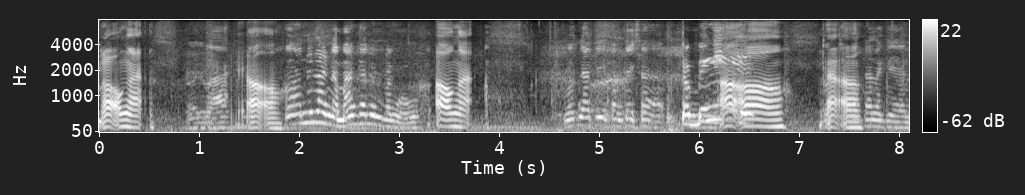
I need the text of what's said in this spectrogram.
Oo nga. Ano ba? Oo. Kung ano lang naman, ganun lang oh. Oo nga. Huwag natin ipantay sa... Tabingi! Oo. Oo. Talaga yan.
